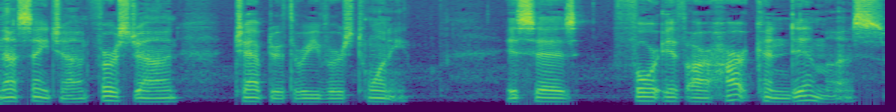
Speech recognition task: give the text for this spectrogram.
not St. John, 1 John chapter 3, verse 20. It says, For if our heart condemn us,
